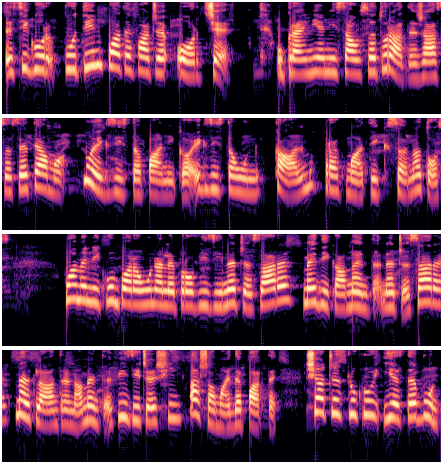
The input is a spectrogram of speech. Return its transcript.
Desigur, Putin poate face orice. Ucrainienii s-au săturat deja să se teamă. Nu există panică, există un calm, pragmatic, sănătos. Oamenii cumpără unele provizii necesare, medicamente necesare, merg la antrenamente fizice și așa mai departe. Și acest lucru este bun,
